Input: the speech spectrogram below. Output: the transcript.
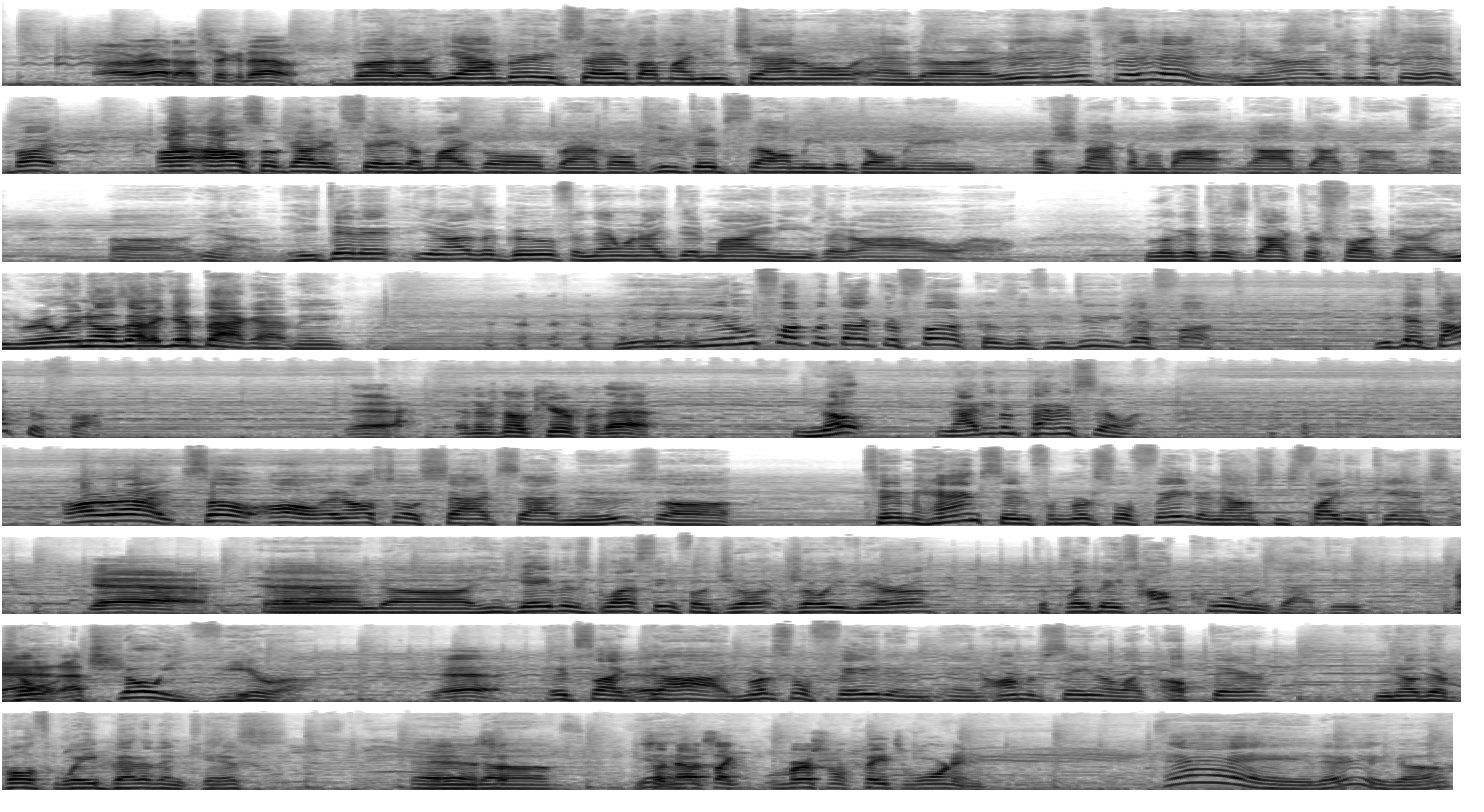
All right, I'll check it out. But uh, yeah, I'm very excited about my new channel, and uh, it, it's a hit. You know, I think it's a hit. But I I also got to say to Michael Brandvold, he did sell me the domain of schmackamgob.com. So, uh, you know, he did it, you know, as a goof. And then when I did mine, he said, "Oh well, look at this Doctor Fuck guy. He really knows how to get back at me." you, you don't fuck with Doctor Fuck because if you do, you get fucked. You get Doctor Fucked. Yeah, and there's no cure for that. Nope, not even penicillin. All right, so oh, and also sad, sad news. Uh, Tim Hansen from Mercyful Fate announced he's fighting cancer, Yeah, yeah. and uh, he gave his blessing for jo- Joey Vera to play bass. How cool is that, dude? Yeah, Jo- that's- Joey Vera. yeah. It's like Yeah. God, Mercyful Fate and, and Armored Saint are like up there. You know, they're both way better than Kiss. And Yeah, so- uh, So now it's like Mercyful Fate's warning. Hey, there you go.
